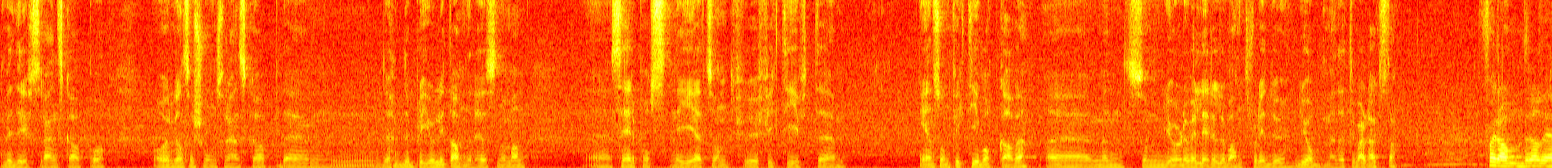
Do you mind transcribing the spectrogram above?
Bedriftsregnskap og, og organisasjonsregnskap. Det, det, det blir jo litt annerledes når man ser postene i et sånt fiktivt eh, i en sånn fiktiv oppgave, eh, men som gjør det veldig relevant fordi du, du jobber med det til hverdags. da. Forandra det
